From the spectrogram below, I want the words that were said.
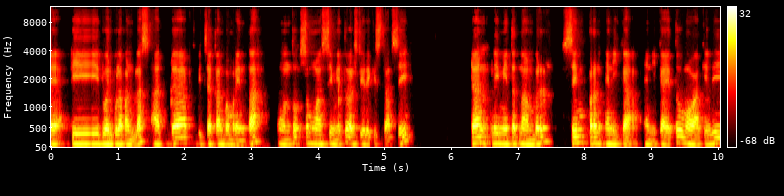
eh, di 2018 ada kebijakan pemerintah untuk semua SIM itu harus diregistrasi dan limited number SIM per NIK. NIK itu mewakili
